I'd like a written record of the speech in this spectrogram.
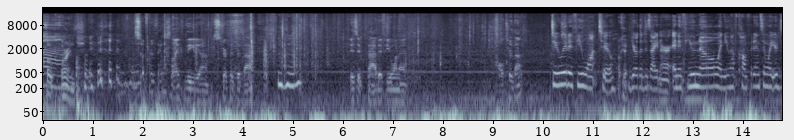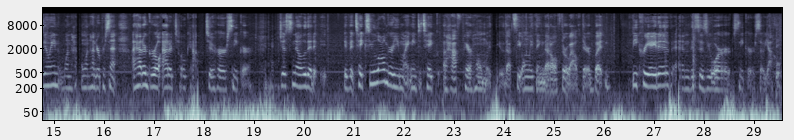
Oh, Um, orange. so for things like the uh, strip at the back, Mm-hmm. is it bad if you want to alter that? Do it if you want to. Okay. You're the designer. And if you know and you have confidence in what you're doing, 100%. I had a girl add a toe cap to her sneaker. Just know that it, if it takes you longer, you might need to take a half pair home with you. That's the only thing that I'll throw out there. But be creative, and this is your sneaker. So yeah, cool.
